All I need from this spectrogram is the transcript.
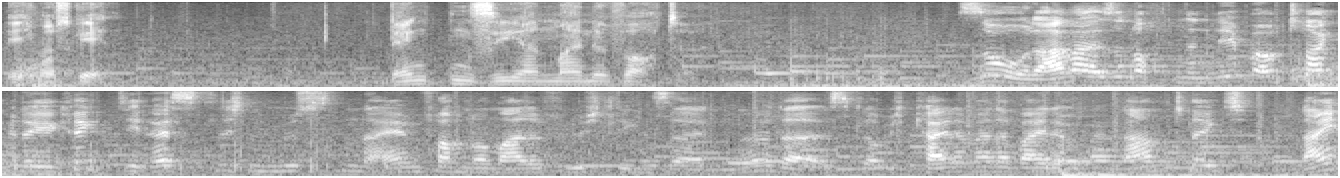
Ich muss gehen. Denken Sie an meine Worte. So, da haben wir also noch einen Nebenauftrag wieder gekriegt. Die restlichen müssten einfach normale Flüchtlinge sein. Ne? Da ist, glaube ich, keiner mehr dabei, der irgendeinen Namen trägt. Nein?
